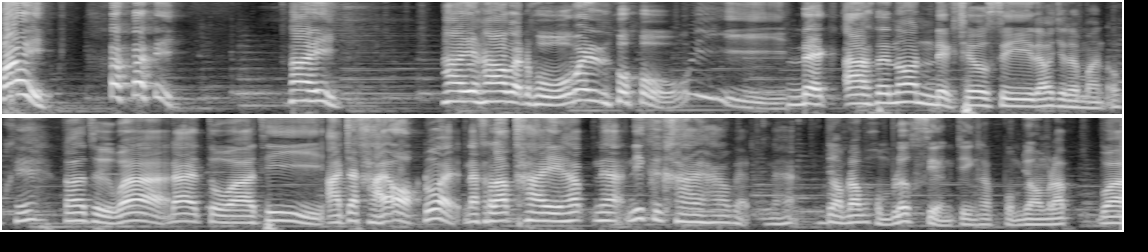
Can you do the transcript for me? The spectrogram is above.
เฮ้ยเฮ้ยไทยไทยฮาวเวิร์ดโหไม่โอ้โหเด็กอาร์เซนอลเด็กเชลซีแล้วเยอรมันโอเค ก็ถือว่าได้ตัวที่อาจจะขายออกด้วยนะครับใครครับเนี่ยนี่คือคายฮาวเวิร์ดนะฮะยอมรับว่าผมเลือกเสี่ยงจริงครับ ผมยอมรับว่า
